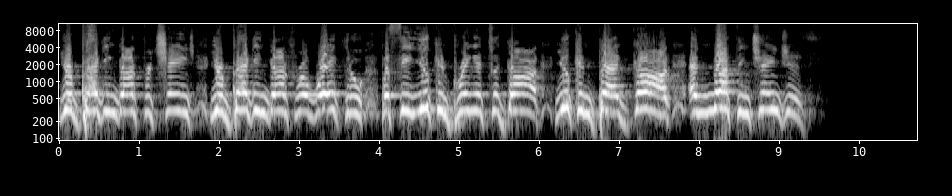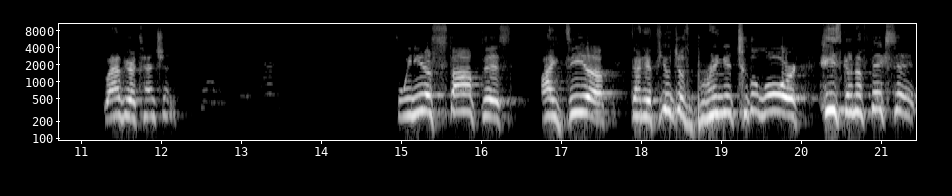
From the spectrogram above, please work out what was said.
You're begging God for change. You're begging God for a breakthrough. But see, you can bring it to God. You can beg God and nothing changes. Do I have your attention? So we need to stop this idea that if you just bring it to the Lord, He's gonna fix it.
